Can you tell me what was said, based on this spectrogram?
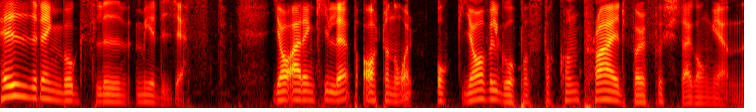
Hej regnbågsliv med gäst. Jag är en kille på 18 år och jag vill gå på Stockholm Pride för första gången.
